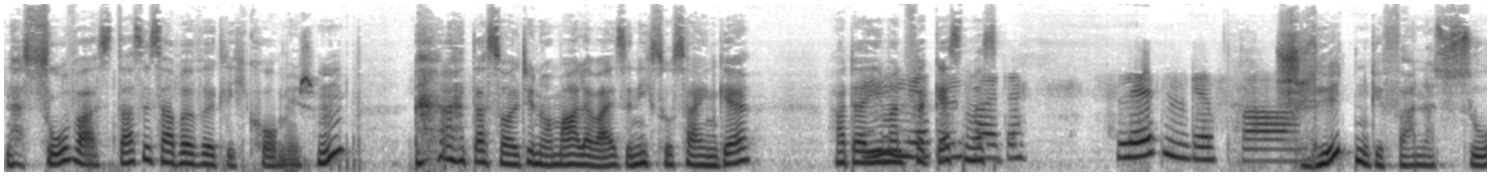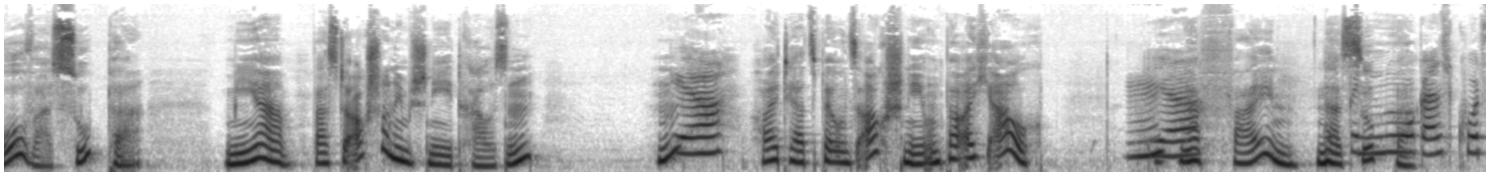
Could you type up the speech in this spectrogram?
Na, sowas, das ist aber wirklich komisch, hm? Das sollte normalerweise nicht so sein, gell? Hat da jemand Wir vergessen, sind was. Schlitten gefahren. Schlitten gefahren, na, sowas, super. Mia, warst du auch schon im Schnee draußen? Ja, Heute hat's bei uns auch Schnee und bei euch auch. ja. Ja, fein. Na, Ich bin nur super. ganz kurz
